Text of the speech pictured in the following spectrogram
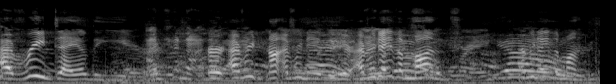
every day of the year. I could not. Or every, not every day of the year, every day of the month. Every day of the month.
